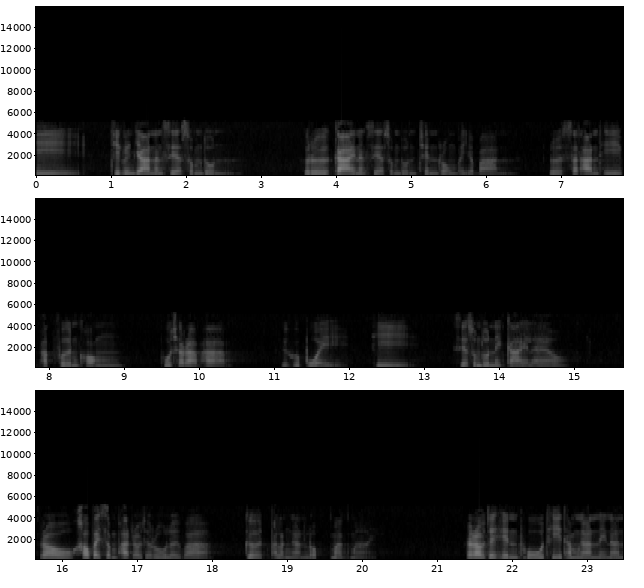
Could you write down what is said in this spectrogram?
ที่จิตวิญญาณนั้นเสียสมดุล หรือกายนั้นเสียสมดุล เช่นโรงพยาบาล หรือสถานที่พักฟื้นของผู้ชราภาพ หรือผู้ป่วยที่เสียสมดุลในกายแล้ว เราเข้าไปสัมผัสเราจะรู้เลยว่าเกิดพลังงานลบมากมาย แล้วเราจะเห็นผู้ที่ทำงานในนั้น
